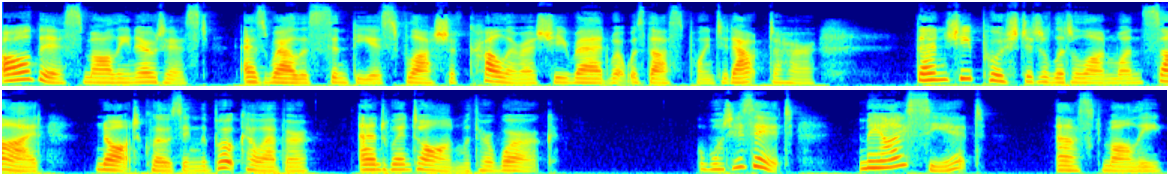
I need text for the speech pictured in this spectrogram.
All this Molly noticed, as well as Cynthia's flush of colour as she read what was thus pointed out to her. Then she pushed it a little on one side, not closing the book, however, and went on with her work. "What is it? May I see it?" asked Molly,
